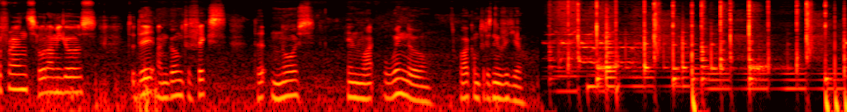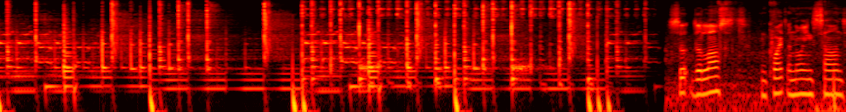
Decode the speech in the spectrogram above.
friends, hola amigos. Today I'm going to fix the noise in my window. Welcome to this new video. So the last and quite annoying sound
